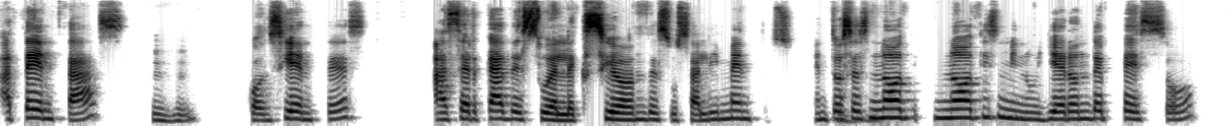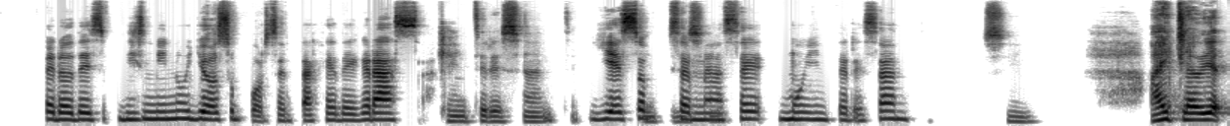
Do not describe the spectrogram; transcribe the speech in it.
atentas, conscientes, acerca de su elección de sus alimentos. Entonces, no, no disminuyeron de peso, pero disminuyó su porcentaje de grasa. Qué interesante. Y eso se me hace muy interesante. Sí ay Claudia,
